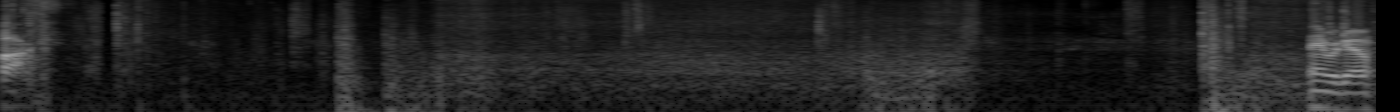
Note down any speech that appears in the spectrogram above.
Fuck. There we go.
